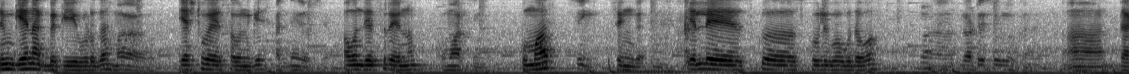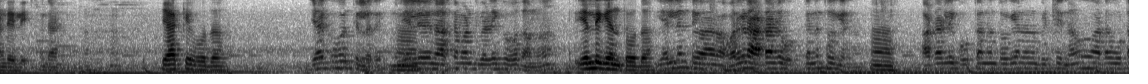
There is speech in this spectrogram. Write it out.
ನಿಮ್ಗೆ ಏನಾಗಬೇಕು ಈ ಹುಡುಗ? ಮಗ ಎಷ್ಟು ವಯಸ್ಸು ಅವನಿಗೆ? ಹದಿನೈದು ವರ್ಷ. ಅವನ ಹೆಸರೇನು ಕುಮಾರ್ ಸಿಂಗ್. ಕುಮಾರ್ ಸಿಂಗ್. ಸಿಂಗ್. ಎಲ್ಲಿ ಸ್ಕೂ ಸ್ಕೂಲಿಗೆ ಹೋಗುದವ? ದಂಡೇಲಿ. ದಾಂಡೇಲಿ. ದಾಂಡಿ ಯಾಕೆ ಹೋದ? ಯಾಕೆ ಗೊತ್ತಿಲ್ಲ ರೀ ಮನೆಯಲ್ಲಿ ನಾಷ್ಟ ಮಾಡಿದ ಬೆಳಿಗ್ಗೆ ಹೋದ ಅವನು ಎಲ್ಲಿಗೆ ಅಂತ ಹೋದ? ಎಲ್ಲಂತ? ಹೊರಗಡೆ ಆಟ ಆಡಿ ಹೋಗ್ತಾನೆ ಅಂತ ಹೋಗ್ಯಾನ. ಆಟ ಆಡ್ಲಿಕ್ಕೆ ಹೋಗ್ತಾನೆ ಅಂತ ಹೋಗ್ಯಾನ ಬಿಟ್ಟು ನಾವು ಆಟ ಊಟ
